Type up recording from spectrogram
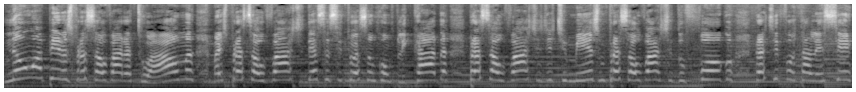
não apenas para salvar a tua alma, mas para salvar-te dessa situação complicada, para salvar-te de ti mesmo, para salvar-te do fogo, para te fortalecer.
